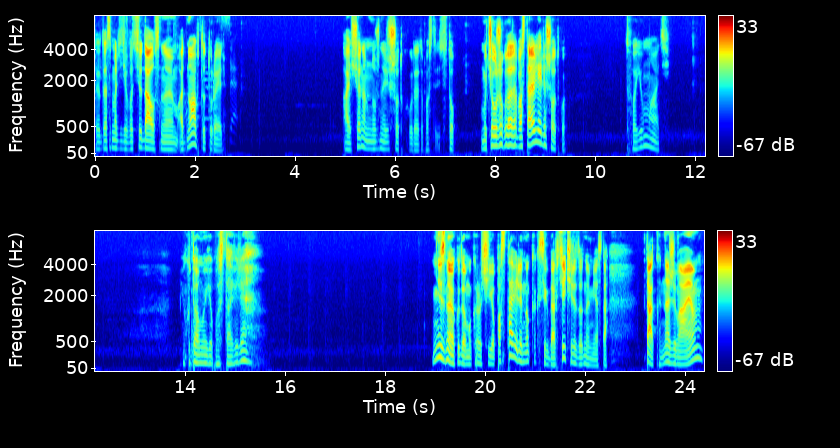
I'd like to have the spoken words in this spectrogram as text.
Тогда смотрите, вот сюда установим одну автотурель. А, еще нам нужно решетку куда-то поставить. Стоп. Мы что, уже куда-то поставили решетку? Твою мать. И куда мы ее поставили? Не знаю, куда мы, короче, ее поставили, но, как всегда, все через одно место. Так, нажимаем.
